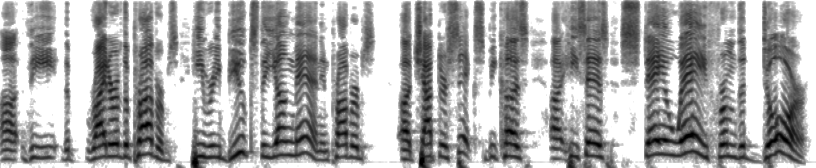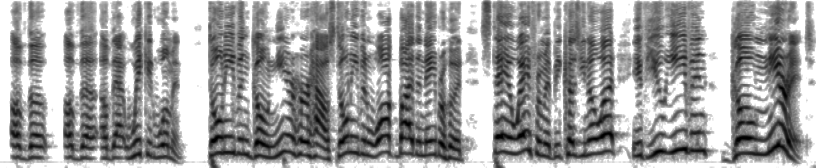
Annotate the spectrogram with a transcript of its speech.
Uh, the the writer of the Proverbs he rebukes the young man in Proverbs uh, chapter six because uh, he says, "Stay away from the door of the of the of that wicked woman." Don't even go near her house. Don't even walk by the neighborhood. Stay away from it because you know what? If you even go near it,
